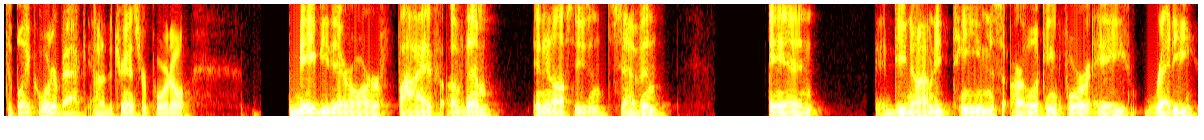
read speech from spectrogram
to play quarterback out of the transfer portal, maybe there are five of them in an offseason, seven. And do you know how many teams are looking for a ready,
